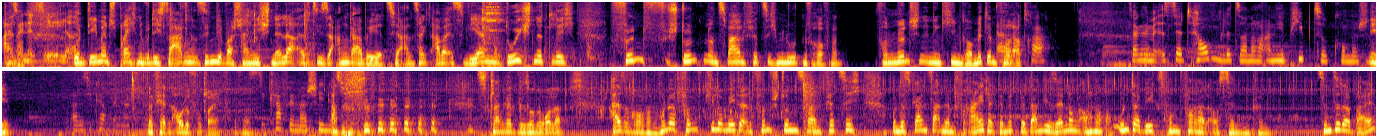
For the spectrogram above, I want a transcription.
Also, Meine Seele. Und dementsprechend würde ich sagen, sind wir wahrscheinlich schneller, als diese Angabe jetzt hier anzeigt. Aber es wären durchschnittlich fünf Stunden und 42 Minuten, Frau Hoffmann. Von München in den Chiemgau mit dem Ja, Fahrrad. locker. Sagen Sie mir, ist der Taubenblitzer noch an? Hier piept so komisch. Nee, Ah, das ist die Kaffeemaschine. da fährt ein Auto vorbei, Frau Hoffmann. Das ist die Kaffeemaschine. Also, das klang gerade wie so ein Roller. Also, Frau Hoffmann, 105 Kilometer in 5 Stunden 42 und das Ganze an einem Freitag, damit wir dann die Sendung auch noch unterwegs vom Fahrrad aussenden können. Sind Sie dabei?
